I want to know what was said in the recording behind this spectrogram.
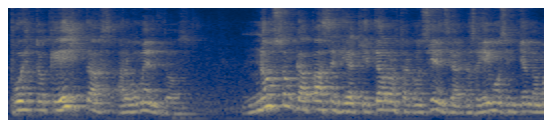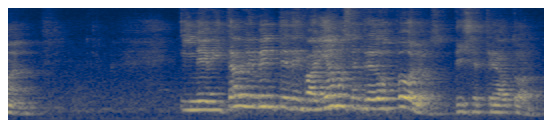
Puesto que estos argumentos no son capaces de aquietar nuestra conciencia, nos seguimos sintiendo mal, inevitablemente desvariamos entre dos polos, dice este autor.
